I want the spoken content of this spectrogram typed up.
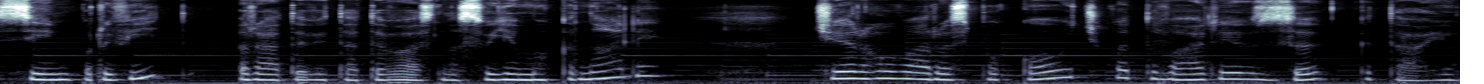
Всім привіт! Рада вітати вас на своєму каналі. Чергова розпаковочка товарів з Китаю.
